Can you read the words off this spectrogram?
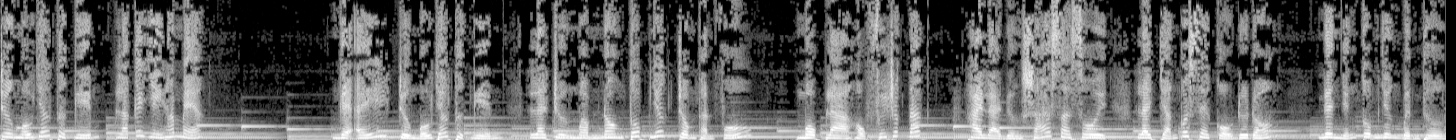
Trường mẫu giáo thực nghiệm là cái gì hả mẹ? Ngày ấy trường mẫu giáo thực nghiệm là trường mầm non tốt nhất trong thành phố. Một là học phí rất đắt, hai là đường xá xa xôi, lại chẳng có xe cộ đưa đón, nên những công nhân bình thường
